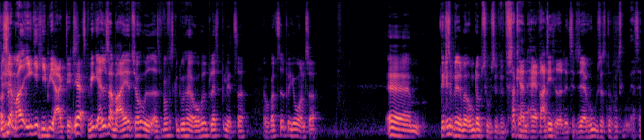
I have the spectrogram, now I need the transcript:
Det synes jeg er meget ikke hippieagtigt. Ja. Skal vi ikke alle sammen eje toget? Altså, hvorfor skal du have overhovedet pladsbillet så? Jeg må godt sidde på jorden så. Øhm, Det er ligesom det der med ungdomshuset. Så gerne have rettighederne til det der hus og sådan noget. Altså,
